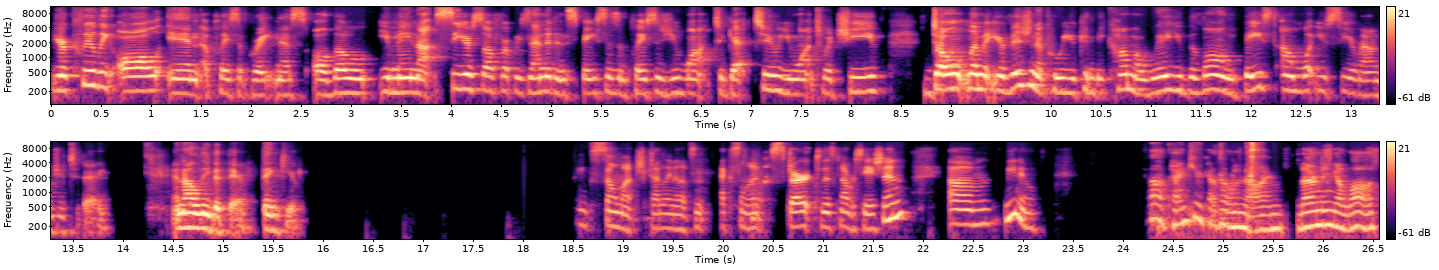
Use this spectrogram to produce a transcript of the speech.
You're clearly all in a place of greatness, although you may not see yourself represented in spaces and places you want to get to, you want to achieve. Don't limit your vision of who you can become or where you belong based on what you see around you today. And I'll leave it there. Thank you. Thanks so much, Catalina. That's an excellent start to this conversation. Um, Minu. Yeah, thank you, Catalina. I'm learning a lot.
